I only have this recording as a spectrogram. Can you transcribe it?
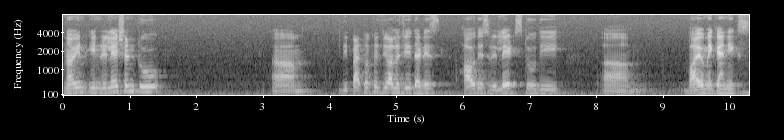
Now, in, in relation to um, the pathophysiology, that is how this relates to the um, biomechanics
